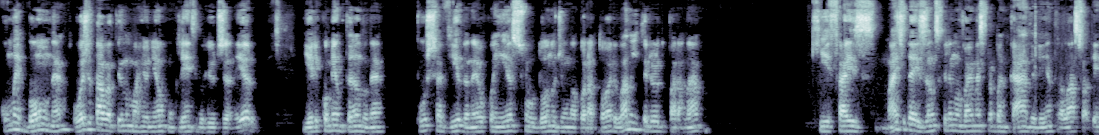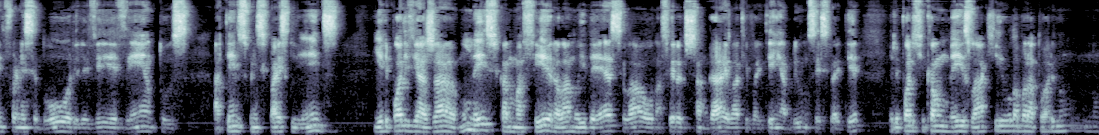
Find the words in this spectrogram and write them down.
como é bom, né? Hoje eu estava tendo uma reunião com um cliente do Rio de Janeiro e ele comentando, né? Puxa vida, né? Eu conheço o dono de um laboratório lá no interior do Paraná que faz mais de 10 anos que ele não vai mais para a bancada, ele entra lá, só atende fornecedor, ele vê eventos, atende os principais clientes e ele pode viajar um mês, ficar numa feira lá no IDS, lá, ou na feira de Xangai, lá que vai ter em abril, não sei se vai ter. Ele pode ficar um mês lá que o laboratório não, não,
